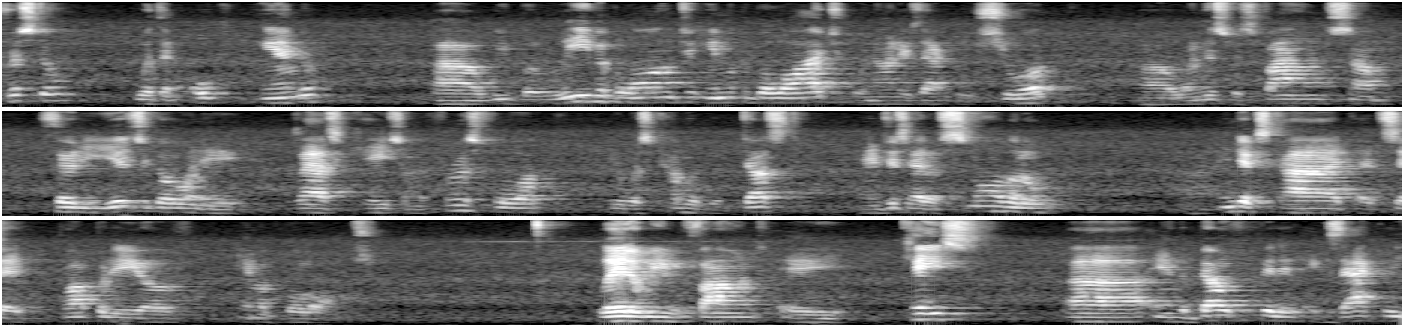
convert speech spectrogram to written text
crystal with an oak handle. Uh, we believe it belonged to Amicable Lodge. We're not exactly sure. Uh, when this was found some 30 years ago in a glass case on the first floor, it was covered with dust and just had a small little uh, index card that said property of Amicable Lodge. Later, we found a case, uh, and the belt fitted exactly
